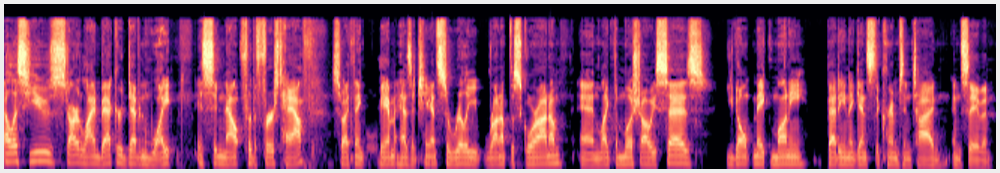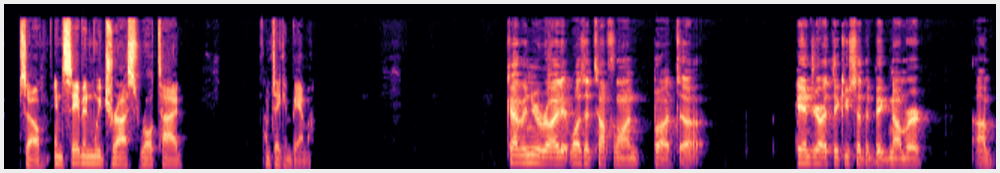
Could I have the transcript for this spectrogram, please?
LSU's star linebacker, Devin White, is sitting out for the first half. So I think Bama has a chance to really run up the score on him. And like the Mush always says, you don't make money betting against the Crimson Tide and Saban. So in Saban, we trust. Roll Tide. I'm taking Bama. Kevin, you're right. It was a tough one, but uh, Andrew, I think you said the big number. Um,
